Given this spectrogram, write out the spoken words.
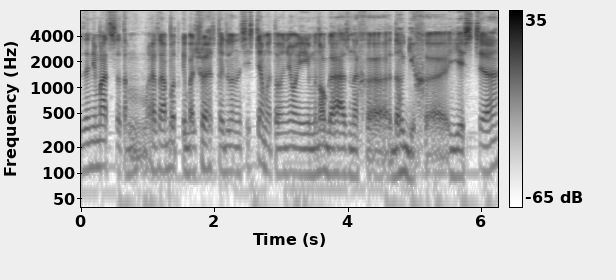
заниматься там, разработкой большой распределенной системы, то у него и много разных э, других э, есть э,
